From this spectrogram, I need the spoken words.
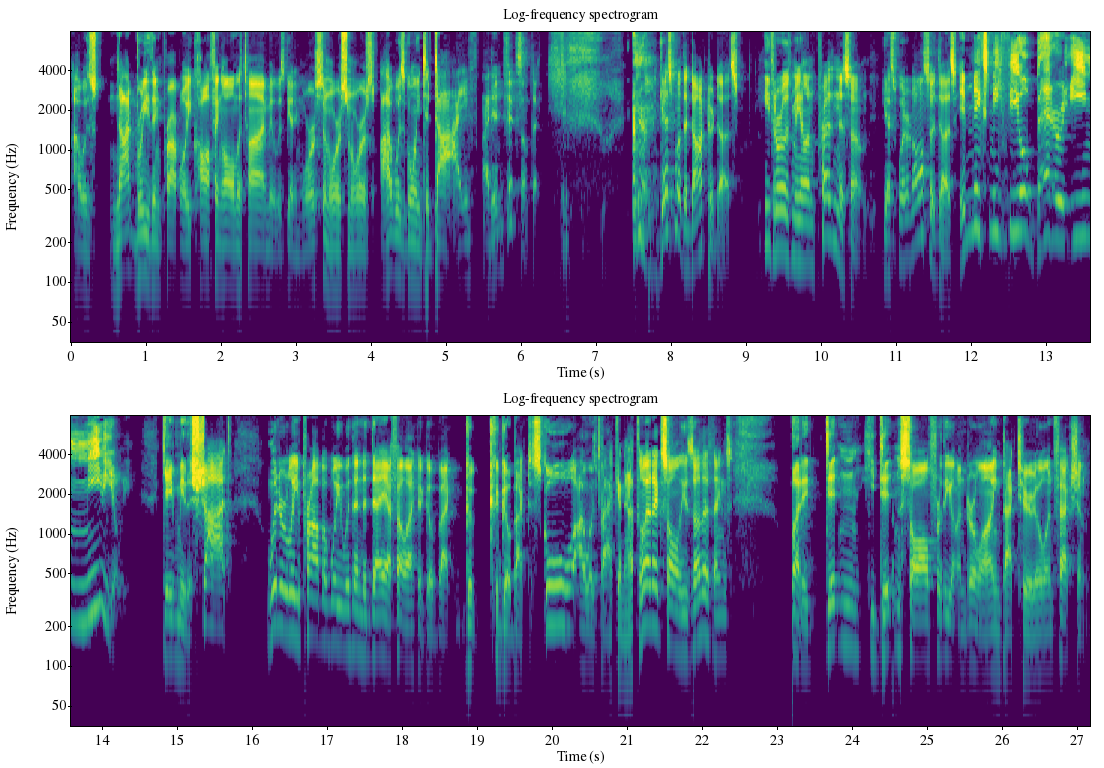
I was not breathing properly, coughing all the time. It was getting worse and worse and worse. I was going to die if I didn't fix something. Guess what the doctor does? He throws me on prednisone. Guess what it also does? It makes me feel better immediately. Gave me the shot. Literally, probably within a day, I felt like I could go back, could go back to school. I was back in athletics, all these other things. But it didn't. He didn't solve for the underlying bacterial infection.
